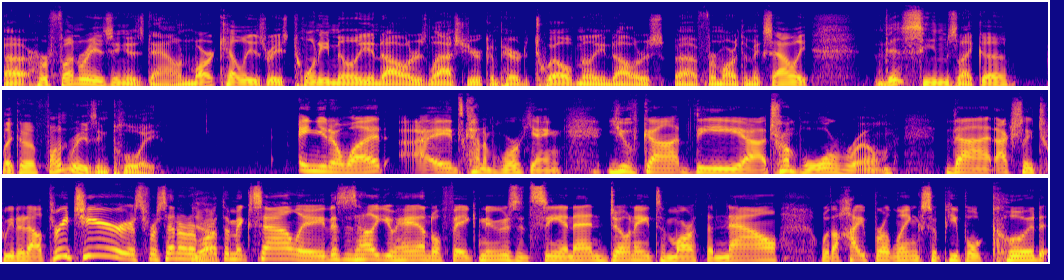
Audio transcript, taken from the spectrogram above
Uh, her fundraising is down. Mark Kelly has raised $20 million last year compared to $12 million uh, for Martha McSally. This seems like a like a fundraising ploy. And you know what? I, it's kind of working. You've got the uh, Trump War Room that actually tweeted out three cheers for Senator Yeah. Martha McSally. This is how you handle fake news at CNN. Donate to Martha now with a hyperlink so people could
